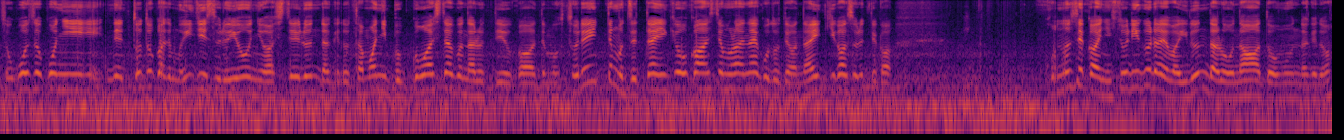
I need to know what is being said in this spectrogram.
そこそこにネットとかでも維持するようにはしてるんだけどたまにぶっ壊したくなるっていうかでもそれ言っても絶対に共感してもらえないことではない気がするっていうかこの世界に1人ぐらいはいるんだろうなと思うんだけど。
